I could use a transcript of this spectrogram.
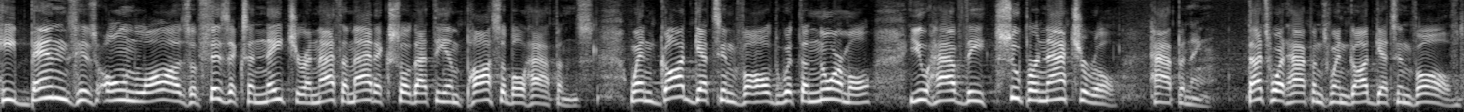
he bends his own laws of physics and nature and mathematics so that the impossible happens. When God gets involved with the normal, you have the supernatural happening. That's what happens when God gets involved.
